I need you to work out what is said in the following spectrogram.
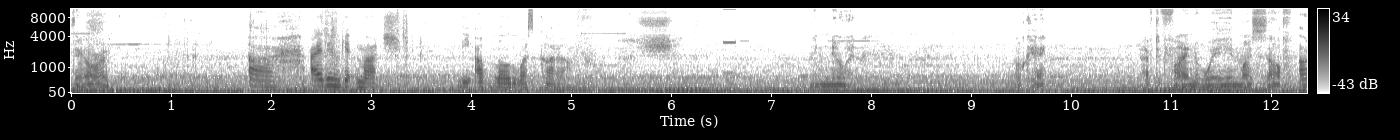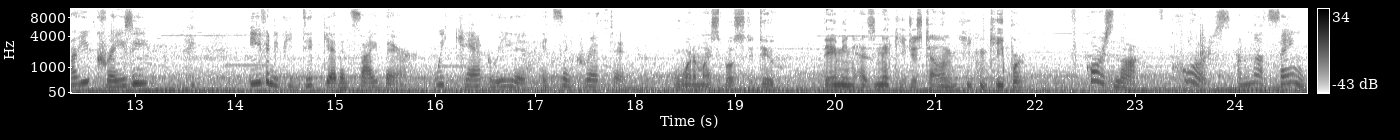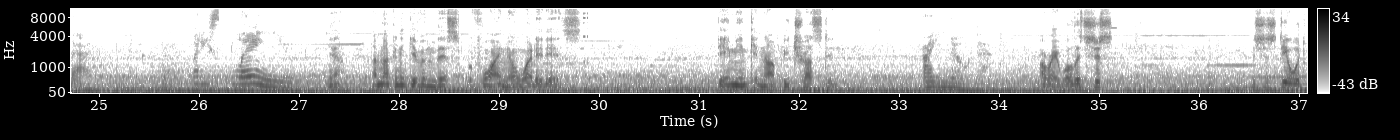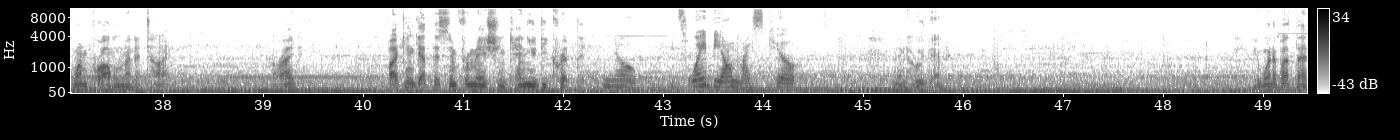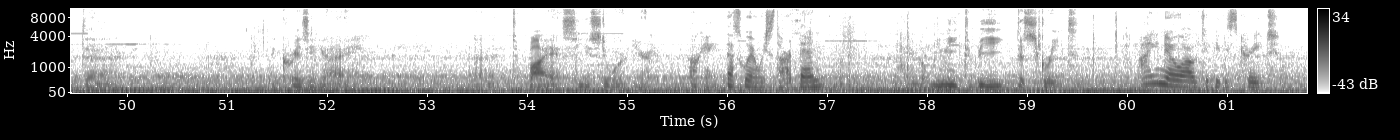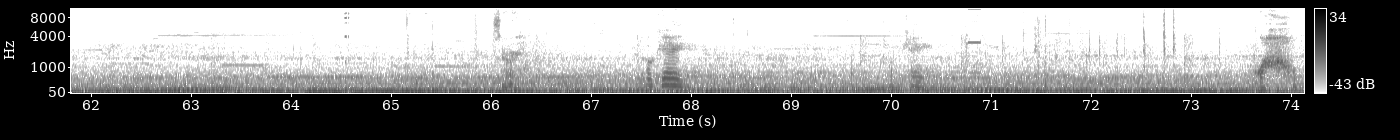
Everything all right? Uh, I didn't get much. The upload was cut off. Shit. I knew it. Okay. I have to find a way in myself. Are you crazy? Even if you did get inside there, we can't read it. It's encrypted. What am I supposed to do? Damien has Nikki. Just tell him he can keep her? Of course not. Of course. I'm not saying that. But he's playing you. Yeah, I'm not gonna give him this before I know what it is. Damien cannot be trusted. I know that. All right, well, let's just... Let's just deal with one problem at a time. All right? If I can get this information, can you decrypt it? No, it's way beyond my skill. Then who then? Hey, what about that, uh... That crazy guy? Uh, Tobias, he used to work here. Okay, that's where we start then. But we need to be discreet. I know how to be discreet. Sorry. Okay. Okay. Wow.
